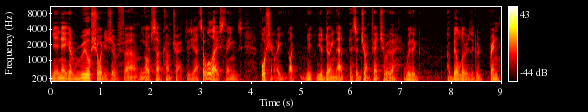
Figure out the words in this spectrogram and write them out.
yeah, now you got a real shortage of uh, Yeah. of subcontractors. Know, so all those things. Fortunately, like you, you're doing that as a joint venture with a with a, a builder is a good friend,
